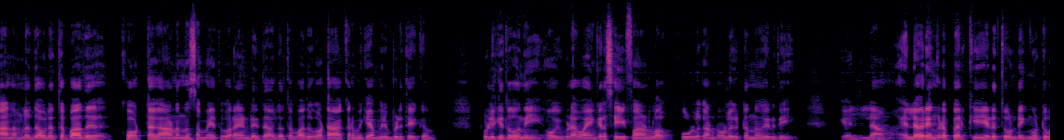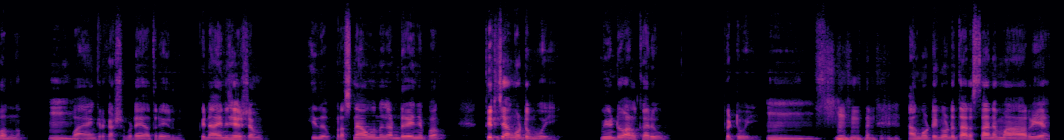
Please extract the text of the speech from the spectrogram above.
ആ നമ്മൾ ദൗലത്തബാദ് കോട്ട കാണുന്ന സമയത്ത് പറയുന്നുണ്ട് ദൗലത്തബാദ് കോട്ട ആക്രമിക്കാൻ വരുമ്പോഴത്തേക്കും പുള്ളിക്ക് തോന്നി ഓ ഇവിടെ ഭയങ്കര സേഫ് ആണല്ലോ കൂടുതൽ കൺട്രോൾ കിട്ടുന്ന കരുതി എല്ലാം എല്ലാവരെയും കൂടെ പെർക്കി എടുത്തുകൊണ്ട് ഇങ്ങോട്ട് വന്നു. ഉം. ഭയങ്കര കഷ്ടപ്പെട്ട യാത്രയായിരുന്നു. പിന്നെ അതിനുശേഷം ഇത് പ്രശ്നമാകുമെന്ന് കണ്ടു കഴിഞ്ഞപ്പം തിരിച്ചങ്ങോട്ടും പോയി. വീണ്ടും ആൾക്കാർ പെട്ടുപോയി. ഉം. അങ്ങോട്ടും ഇങ്ങോട്ടും തലസ്ഥാനം മാറിയ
